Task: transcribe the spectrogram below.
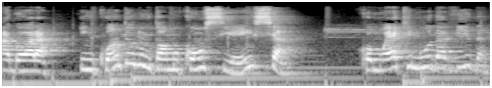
Agora, enquanto eu não tomo consciência, como é que muda a vida?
